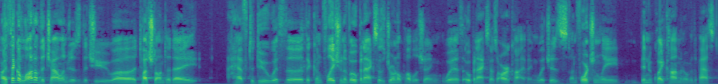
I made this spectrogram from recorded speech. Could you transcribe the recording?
I think a lot of the challenges that you uh, touched on today have to do with the, the conflation of open access journal publishing with open access archiving, which has unfortunately been quite common over the past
